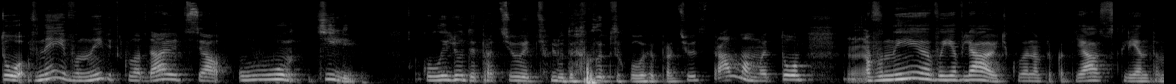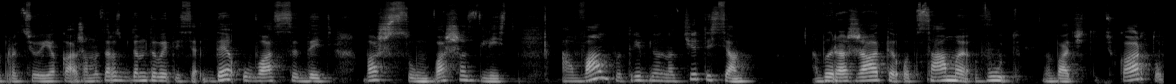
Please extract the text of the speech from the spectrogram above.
то в неї вони відкладаються у тілі. Коли люди працюють, люди, коли психологи працюють з травмами, то вони виявляють, коли, наприклад, я з клієнтом працюю, я кажу, ми зараз будемо дивитися, де у вас сидить ваш сум, ваша злість. А вам потрібно навчитися виражати от саме вуд. Ви бачите цю карту,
